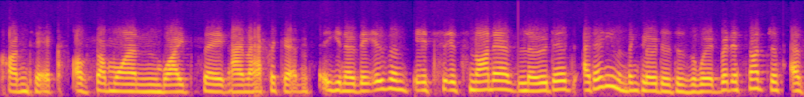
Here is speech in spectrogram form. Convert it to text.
context of someone white saying I'm African. You know, there isn't it's it's not as loaded. I don't even think loaded is the word, but it's not just as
